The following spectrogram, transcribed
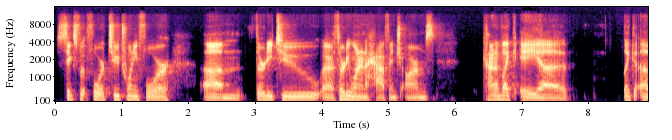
six foot four two twenty four um 32 uh, 31 and a half inch arms kind of like a uh like a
